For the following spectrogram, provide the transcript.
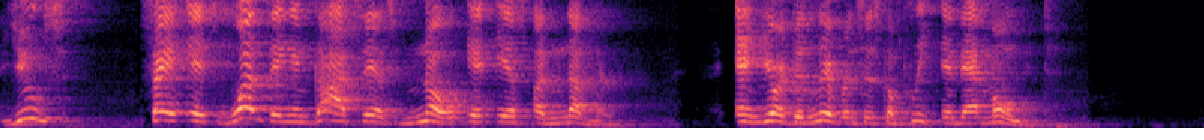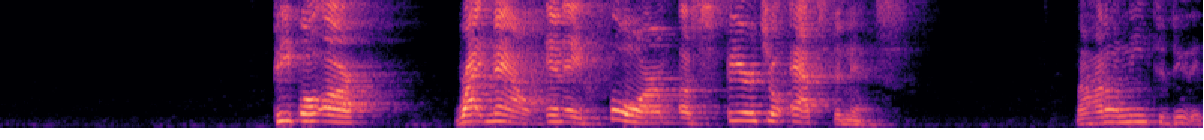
you say it's one thing and God says no, it is another. And your deliverance is complete in that moment. People are right now in a form of spiritual abstinence. Now, I don't need to do it.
